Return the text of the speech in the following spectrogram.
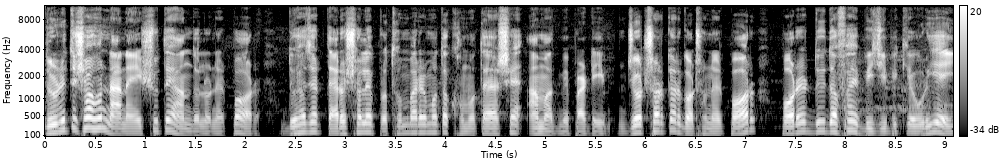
দুর্নীতিসহ নানা ইস্যুতে আন্দোলনের পর দু হাজার তেরো সালে প্রথমবারের মতো ক্ষমতায় আসে আম আদমি পার্টি। জোট সরকার গঠনের পর পরের দুই দফায় বিজেপিকে উড়িয়েই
